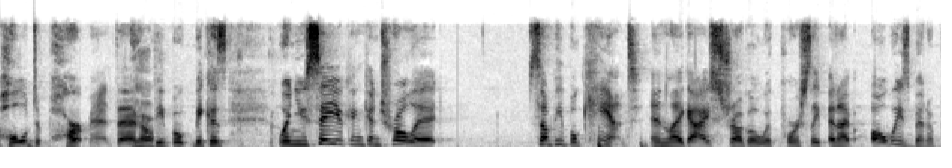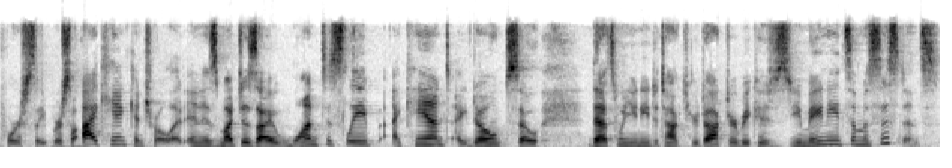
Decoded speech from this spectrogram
whole department that yeah. people because when you say you can control it some people can't and like i struggle with poor sleep and i've always been a poor sleeper so i can't control it and as much as i want to sleep i can't i don't so that's when you need to talk to your doctor because you may need some assistance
